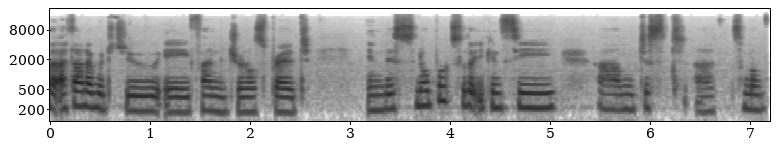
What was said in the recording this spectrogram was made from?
But I thought I would do a fun journal spread in this notebook so that you can see um, just uh, some of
